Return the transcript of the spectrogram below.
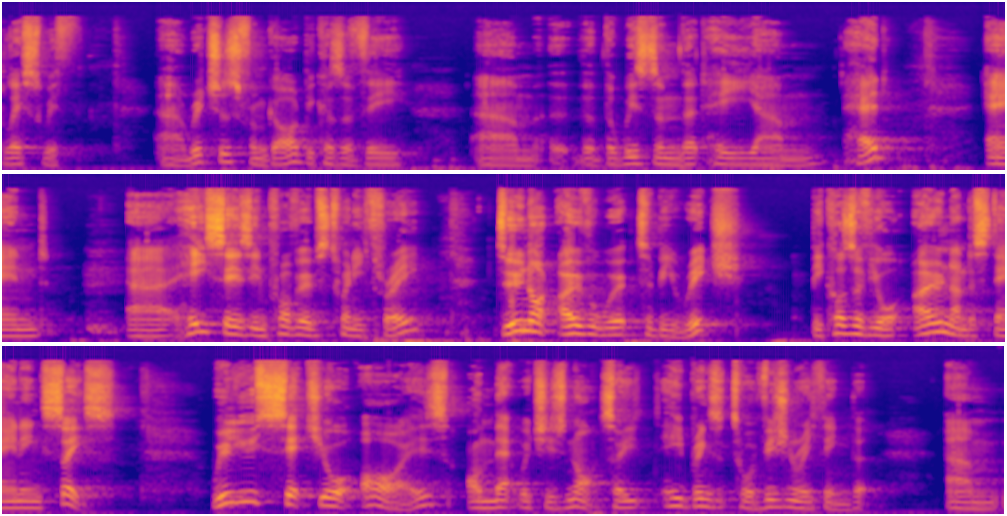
blessed with uh, riches from God because of the, um, the, the, wisdom that he um, had. And uh, he says in Proverbs 23 Do not overwork to be rich, because of your own understanding, cease. Will you set your eyes on that which is not? So he, he brings it to a visionary thing that um,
